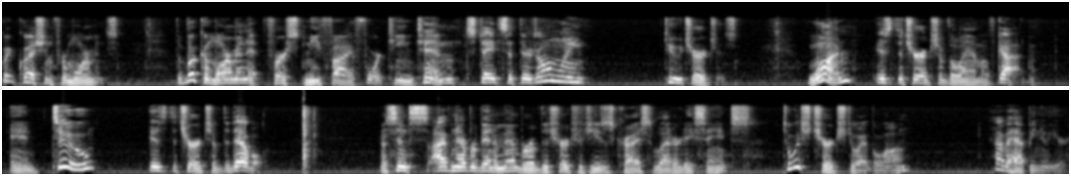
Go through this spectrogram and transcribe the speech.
Quick question for Mormons. The Book of Mormon at 1 Nephi 14.10 states that there's only two churches. One is the Church of the Lamb of God, and two is the Church of the Devil. Now, since I've never been a member of the Church of Jesus Christ of Latter-day Saints, to which church do I belong? Have a Happy New Year.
